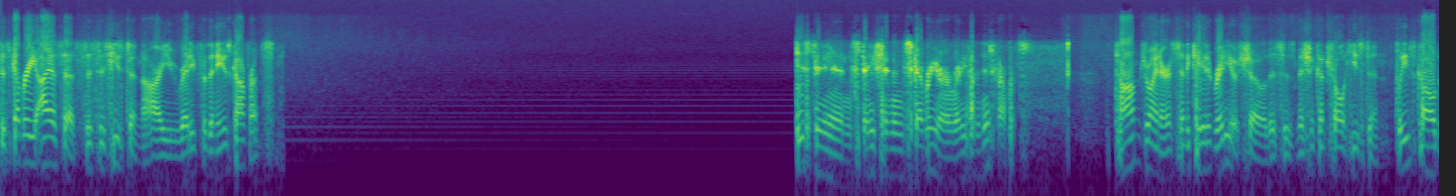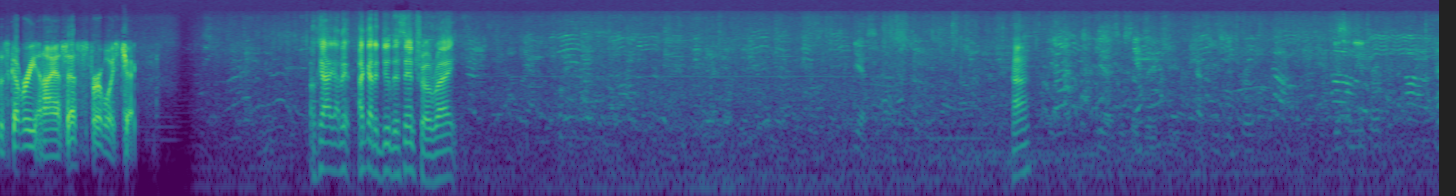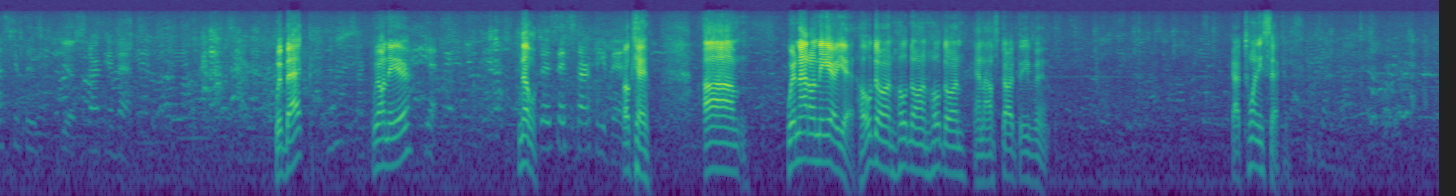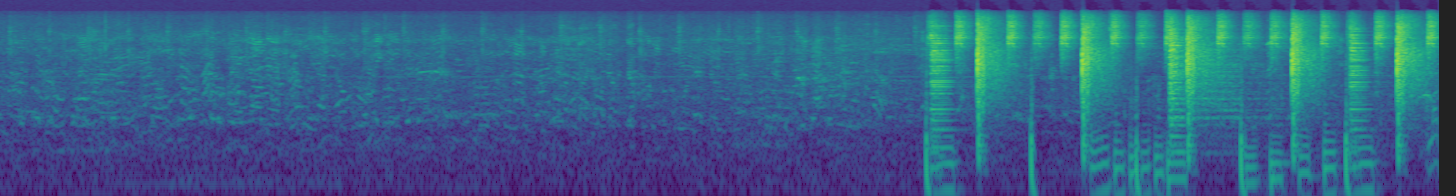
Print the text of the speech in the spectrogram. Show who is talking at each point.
Speaker 1: Discovery ISS, this is Houston. Are you ready for the news conference?
Speaker 2: Houston, station and Discovery are ready for the news conference.
Speaker 1: Tom Joyner, syndicated radio show. This is Mission Control Houston. Please call Discovery and ISS for a voice check.
Speaker 3: Okay, I got to I got to do this intro, right? Huh?
Speaker 4: Yes, you said they have to use the intro. Yes on the intro?
Speaker 5: Ask if they
Speaker 4: Yes.
Speaker 5: start the event.
Speaker 3: We're back. We're on the air.
Speaker 5: Yes.
Speaker 3: No.
Speaker 5: They say start the event.
Speaker 3: Okay. Um, we're not on the air yet. Hold on, hold on, hold on, and I'll start the event. Got 20 seconds.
